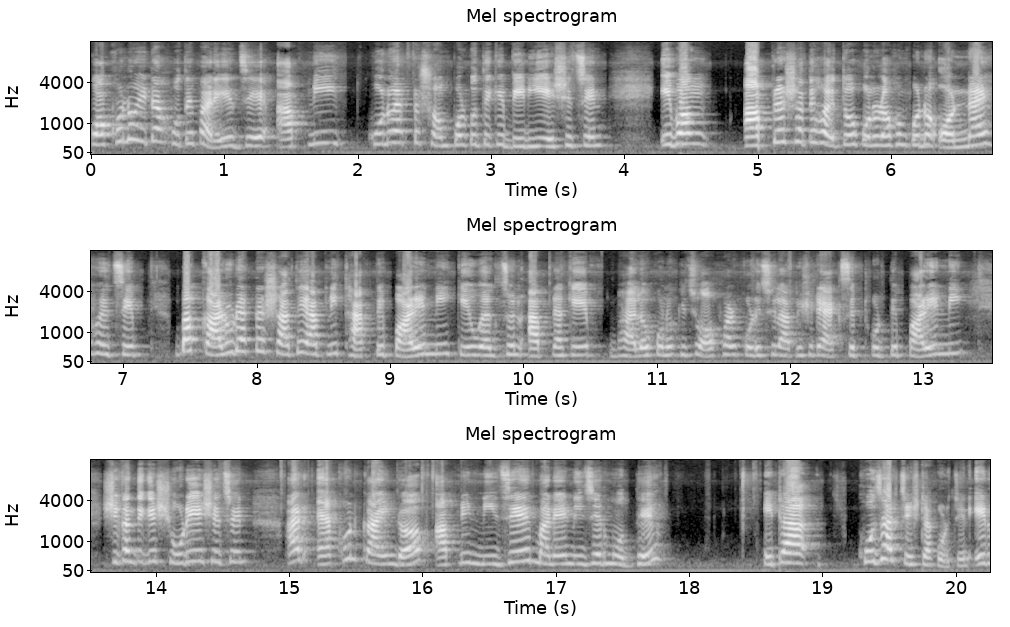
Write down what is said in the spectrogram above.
কখনো এটা হতে পারে যে আপনি কোনো একটা সম্পর্ক থেকে বেরিয়ে এসেছেন এবং আপনার সাথে হয়তো কোনো রকম কোনো অন্যায় হয়েছে বা কারোর একটা সাথে আপনি থাকতে পারেননি, কেউ একজন আপনাকে ভালো কোনো কিছু অফার করেছিল, আপনি সেটা অ্যাকসেপ্ট করতে পারেননি, সেখান থেকে সরে এসেছেন। আর এখন কাইন্ড অফ আপনি নিজে মানে নিজের মধ্যে এটা খোঁজার চেষ্টা করছেন। এর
